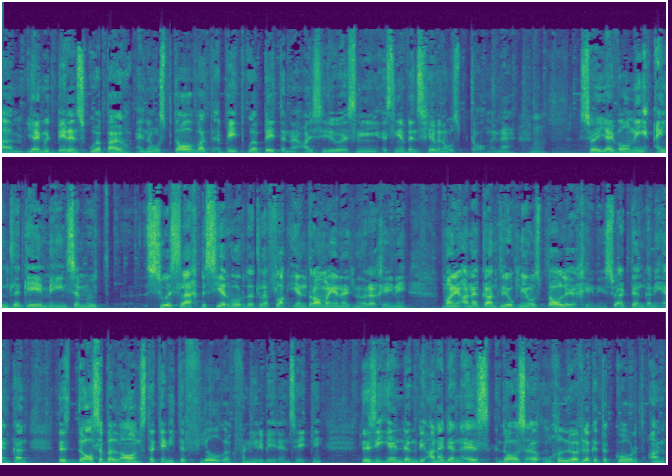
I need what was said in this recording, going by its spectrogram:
Um jy moet beddens oop hou en 'n hospitaal wat 'n bed oop het in 'n ICU is nie is nie 'n winsgewende hospitaal nie, né? Hmm. So jy wil nie eintlik hê mense moet so sleg beseer word dat hulle vlak 1 trauma eenheid nodig het nie. Maar aan die ander kant wil jy ook nie hospitaal leeg hê nie. So ek dink aan die een kant dis daar's 'n balans dat jy nie te veel ook van hierdie beddens het nie. Dis die een ding. Die ander ding is daar's 'n ongelooflike tekort aan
